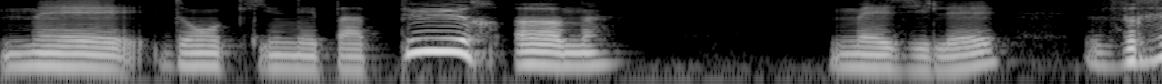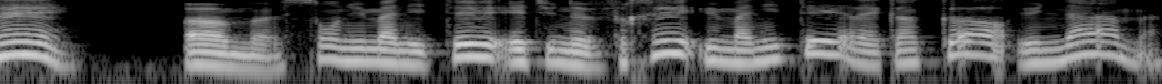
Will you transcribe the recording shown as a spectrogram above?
mais donc il n'est pas pur homme, mais il est vrai homme. Son humanité est une vraie humanité avec un corps, une âme,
